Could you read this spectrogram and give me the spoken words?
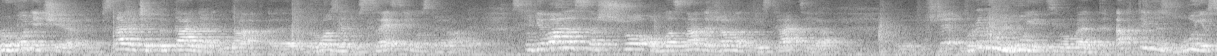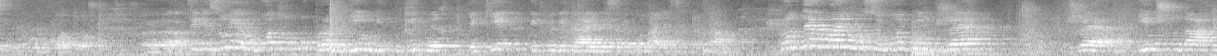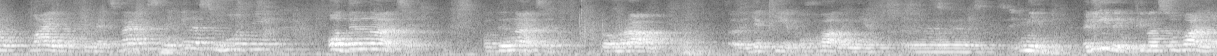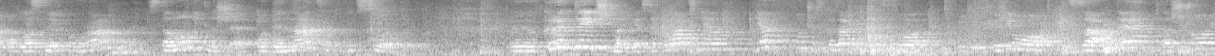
проводячи, ставлячи питання на е, до розгляду сесії обласної ради, сподівалися, що обласна державна адміністрація е, ще врегулює ці моменти, активізує свою роботу, е, активізує роботу управлінь відповідних, які відповідальні за виконання цих програм. Проте маємо сьогодні вже, вже іншу дату, маємо кінець вересня, і на сьогодні 11, 11 програм, е, які ухвалені, е, ні, рівень фінансування обласних програм становить лише 11%. Е, Критична є ситуація. Я хочу сказати скажімо, за те, за що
